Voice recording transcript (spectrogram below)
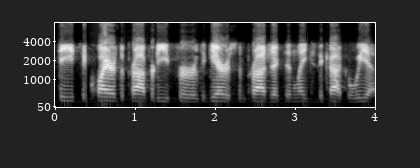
States acquired the property for the Garrison project in Lake Sakakawea.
